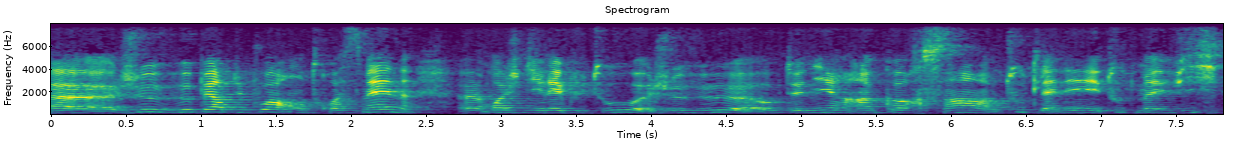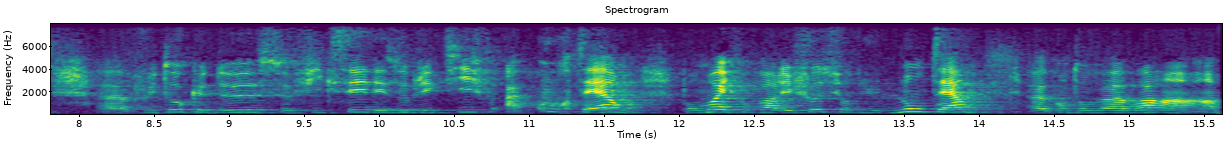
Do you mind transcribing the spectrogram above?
euh, je veux perdre du poids en trois semaines, moi je dirais plutôt je veux obtenir un corps sain toute l'année et toute ma vie plutôt que de se fixer des objectifs à court terme. Pour moi il faut voir les choses sur du long terme quand on veut avoir un,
